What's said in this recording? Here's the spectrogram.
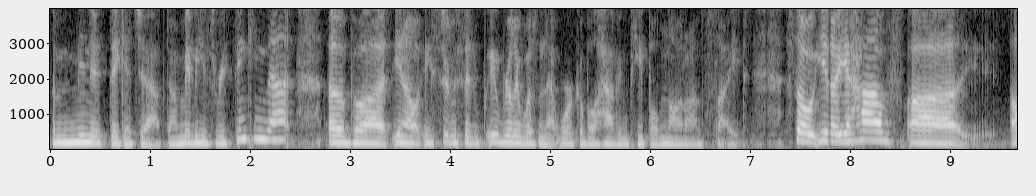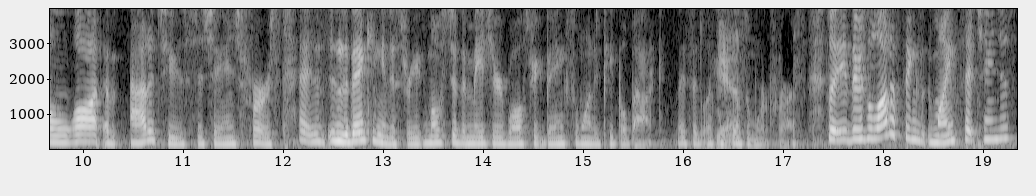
the minute they get jabbed. Now maybe he's rethinking that, uh, but you know he certainly said it really wasn't that workable having people not on site. So you know you have uh, a lot of attitudes to change first. In the banking industry, most of the major Wall Street banks wanted people back. They said, this yeah. doesn't work for us." So there's a lot of things, mindset changes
